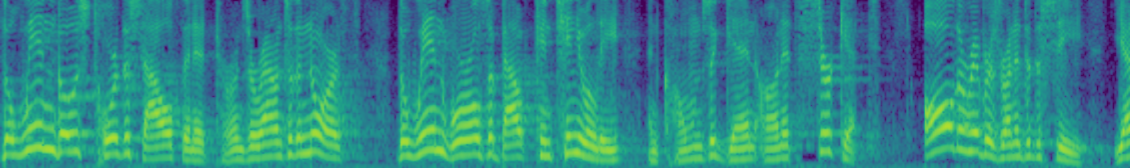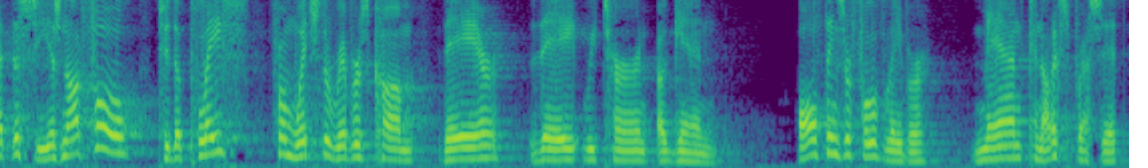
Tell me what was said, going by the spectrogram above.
the wind goes toward the south and it turns around to the north. The wind whirls about continually and comes again on its circuit. All the rivers run into the sea, yet the sea is not full. To the place from which the rivers come, there they return again. All things are full of labor. Man cannot express it.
